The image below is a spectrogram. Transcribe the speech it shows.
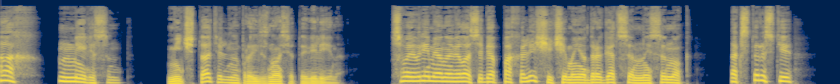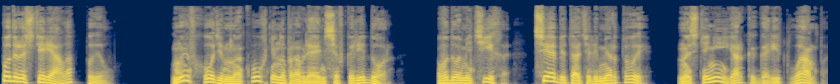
«Ах, Мелисент, — мечтательно произносит Эвелина. В свое время она вела себя похлеще, чем ее драгоценный сынок, а к старости подрастеряла пыл. Мы входим на кухню, направляемся в коридор. В доме тихо, все обитатели мертвы. На стене ярко горит лампа,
